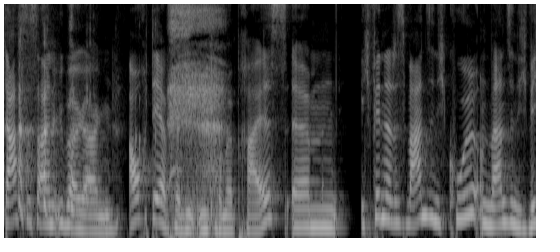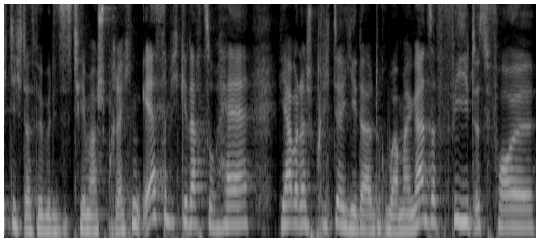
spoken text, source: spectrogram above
Das ist ein Übergang. Auch der verdient einen Grimme-Preis. Ähm, ich finde das wahnsinnig cool und wahnsinnig wichtig, dass wir über dieses Thema sprechen. Erst habe ich gedacht so, hä, ja, aber da spricht ja jeder drüber. Mein ganzer Feed ist voll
